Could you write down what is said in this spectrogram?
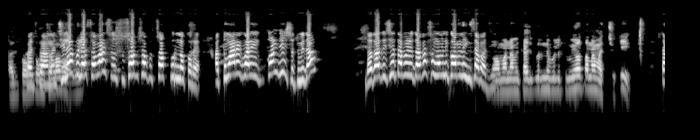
কাজ পাও না। ছিলা পেলে সবাই স- সব সব পূর্ণ করে। আর তোমার একবার কোন জিনিস তুমি দাও? দাদা দিছে তারপরে দাদার সঙ্গে আপনি করেন হিংসাবাজি। তো আমার নামে কাজ করিনি বলে তুমিও তা নামাচ্ছ কি? তা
